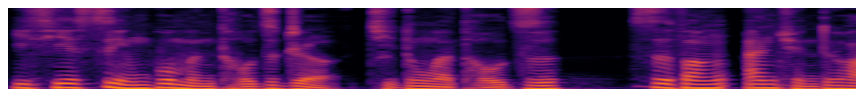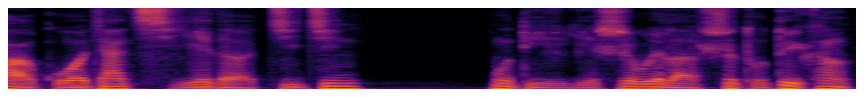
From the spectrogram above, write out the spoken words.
一些私营部门投资者启动了投资四方安全对话国家企业的基金。目的也是为了试图对抗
